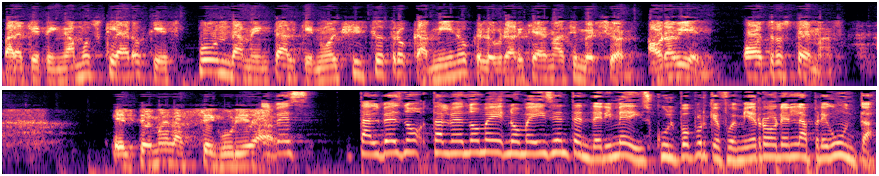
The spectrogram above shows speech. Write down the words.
para que tengamos claro que es fundamental, que no existe otro camino que lograr que haya más inversión. Ahora bien, otros temas. El tema de la seguridad. Tal vez, no, tal vez no me, no me hice entender y me disculpo porque fue mi error en la pregunta.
